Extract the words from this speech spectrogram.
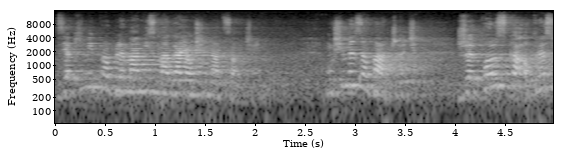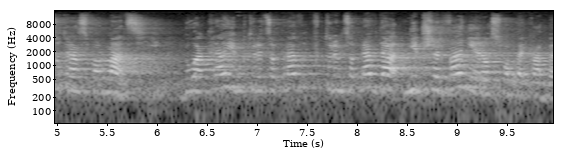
z jakimi problemami zmagają się na co dzień. Musimy zobaczyć, że Polska okresu transformacji była krajem, który co w którym co prawda nieprzerwanie rosło PKB,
